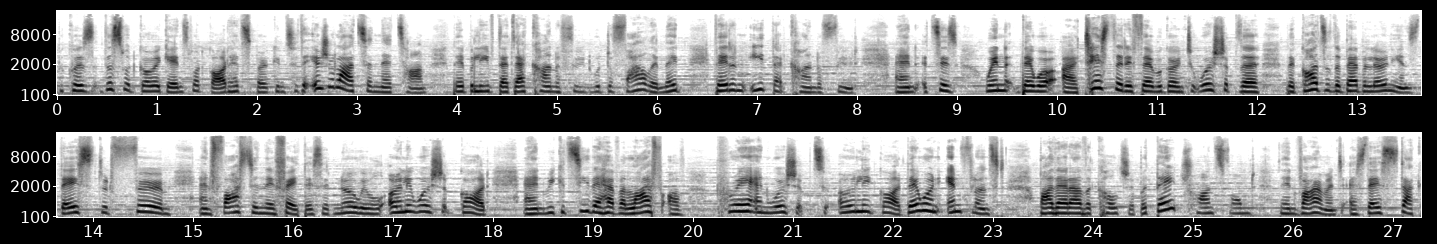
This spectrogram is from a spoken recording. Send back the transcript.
because this would go against what God had spoken to the Israelites in that time. They believed that that kind of food would defile them. They, they didn't eat that kind of food. And it says when they were uh, tested if they were going to worship the, the gods of the Babylonians, they stood firm and fast in their faith. They said, No, we will only worship God. And we could see they have a life of prayer and worship to only God. They weren't influenced by that other culture, but they transformed the environment as they stuck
